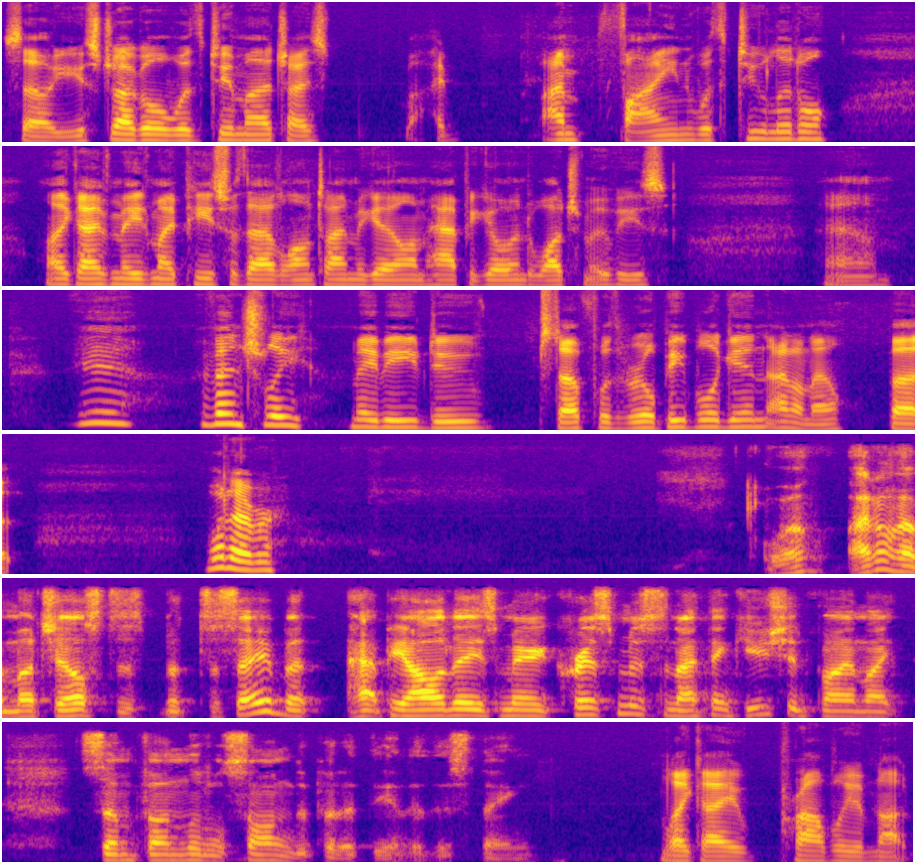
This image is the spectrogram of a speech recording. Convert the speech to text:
So you struggle with too much. I, I, I'm fine with too little. Like I've made my peace with that a long time ago. I'm happy going to watch movies. Um, yeah, eventually maybe do stuff with real people again. I don't know, but whatever. Well, I don't have much else to but to say, but happy holidays, Merry Christmas, and I think you should find like some fun little song to put at the end of this thing. Like I probably am not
